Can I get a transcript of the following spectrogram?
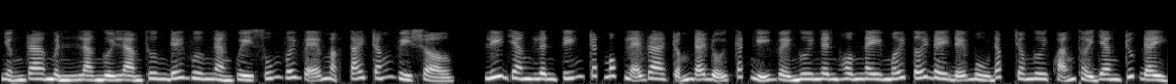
nhận ra mình là người làm thương đế vương nàng quỳ xuống với vẻ mặt tái trắng vì sợ. Lý Giang lên tiếng trách móc lẽ ra trẫm đã đổi cách nghĩ về ngươi nên hôm nay mới tới đây để bù đắp cho ngươi khoảng thời gian trước đây,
